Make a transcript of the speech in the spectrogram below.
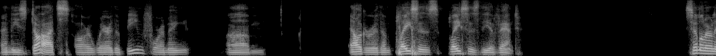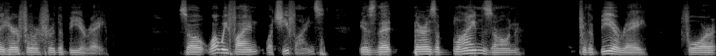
and these dots are where the beam forming um, algorithm places, places the event. Similarly here for, for the B array. So what we find, what she finds, is that there is a blind zone for the B array for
